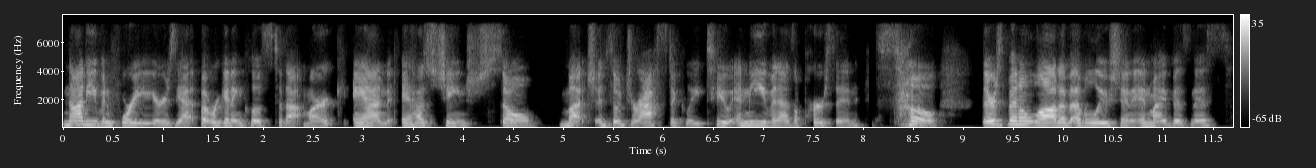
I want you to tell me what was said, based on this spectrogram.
not even four years yet, but we're getting close to that mark. And it has changed so much and so drastically too. And me, even as a person. So there's been a lot of evolution in my business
